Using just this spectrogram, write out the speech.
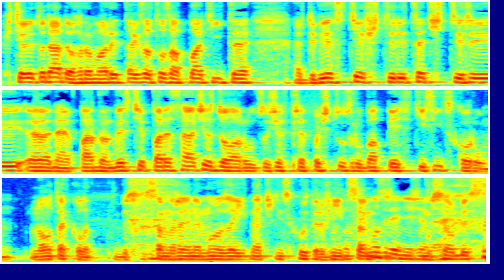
chtěli to dát dohromady, tak za to zaplatíte 244, eh, ne, pardon, 256 dolarů, což je v přepočtu zhruba 5000 korun. No takhle, by si samozřejmě nemohl zajít na čínskou tržnici. No samozřejmě, že ne. Musel bys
